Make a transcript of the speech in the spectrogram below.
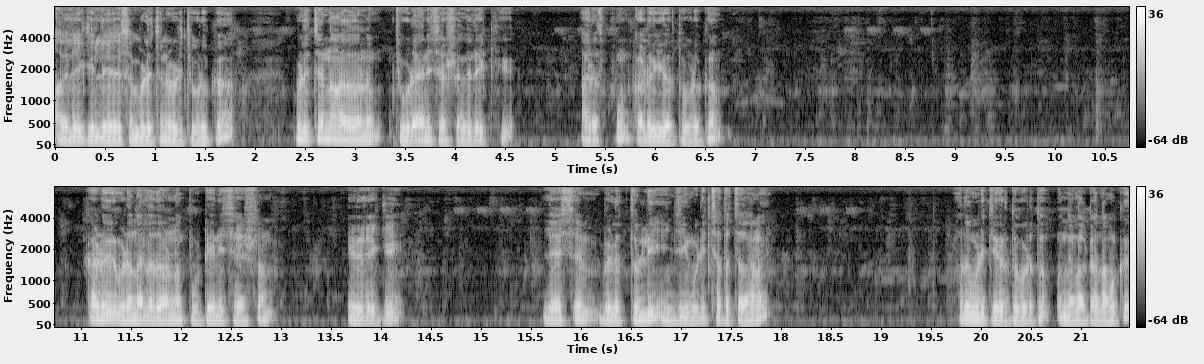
അതിലേക്ക് ലേശം വെളിച്ചെണ്ണ ഒഴിച്ചു കൊടുക്കുക. വെളിച്ചെണ്ണ നല്ലവണ്ണം ചൂടായതിന് ശേഷം ഇതിലേക്ക് അര സ്പൂൺ കടുക് ചേർത്ത് കൊടുക്കാം. കടുക് ഇവിടെ നല്ലതുവണ്ണം പൂട്ടിയതിന് ശേഷം ഇതിലേക്ക് ലേശം വെളുത്തുള്ളി ഇഞ്ചിയും കൂടി ചതച്ചതാണ്. അതും കൂടി ചേർത്ത് കൊടുത്ത് ഒന്ന് ഇളക്കാം നമുക്ക്.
